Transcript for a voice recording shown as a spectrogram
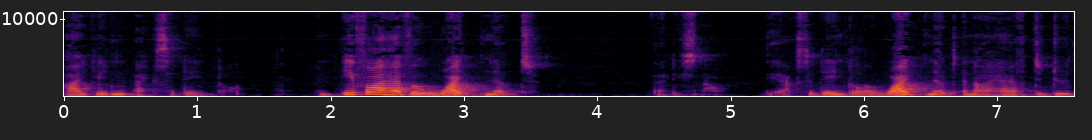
I get an accidental. And if I have a white note, that is now the accidental, a white note, and I have to do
